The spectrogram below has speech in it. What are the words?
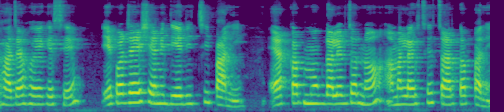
ভাজা হয়ে গেছে। এ পর্যায়ে এসে আমি দিয়ে দিচ্ছি পানি। এক কাপ মুগ ডালের জন্য আমার লাগছে চার কাপ পানি।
